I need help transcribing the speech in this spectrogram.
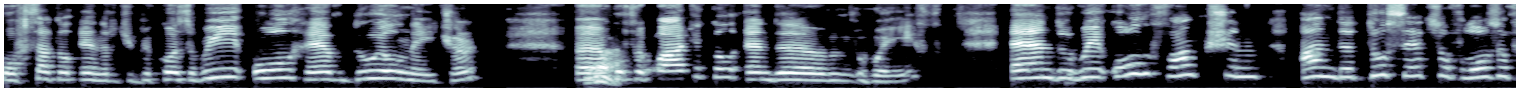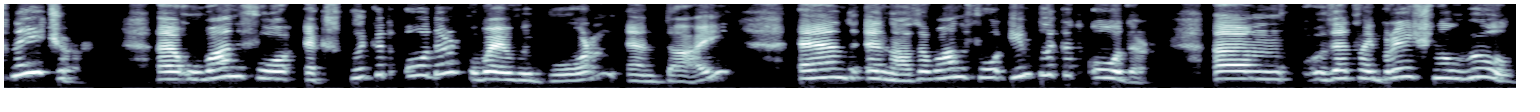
of subtle energy because we all have dual nature uh, yeah. of a particle and a wave and we all function under two sets of laws of nature uh, one for explicit order, where we born and die, and another one for implicate order, um, that vibrational world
